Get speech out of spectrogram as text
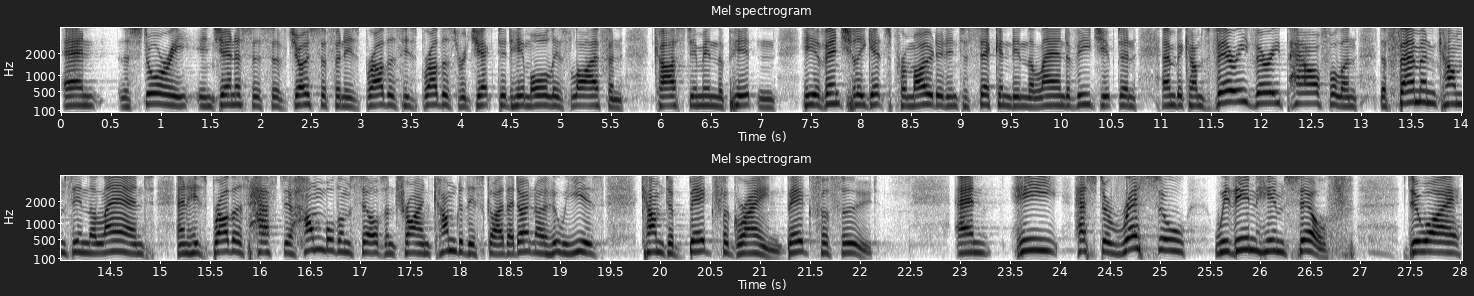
And the story in Genesis of Joseph and his brothers. His brothers rejected him all his life and cast him in the pit. And he eventually gets promoted into second in the land of Egypt and, and becomes very, very powerful. And the famine comes in the land, and his brothers have to humble themselves and try and come to this guy. They don't know who he is, come to beg for grain, beg for food. And he has to wrestle within himself. Do I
